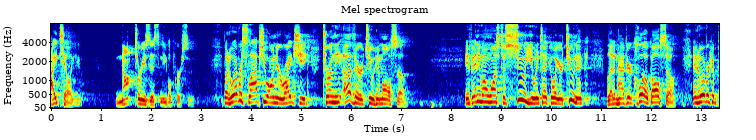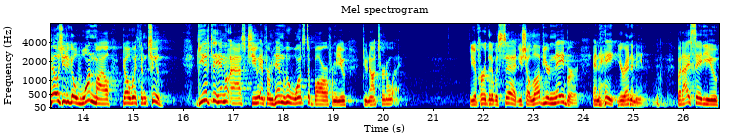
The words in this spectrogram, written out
I tell you not to resist an evil person. But whoever slaps you on your right cheek, turn the other to him also. If anyone wants to sue you and take away your tunic, let him have your cloak also. And whoever compels you to go one mile, go with him too. Give to him who asks you, and from him who wants to borrow from you, do not turn away. You have heard that it was said, You shall love your neighbor and hate your enemy. But I say to you,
